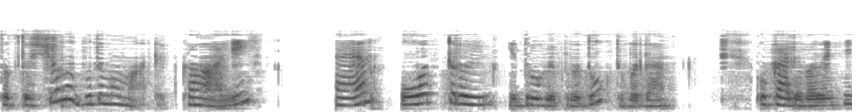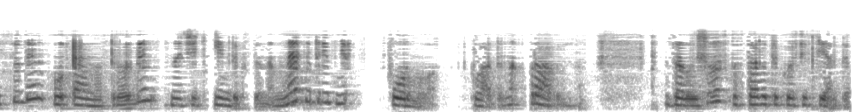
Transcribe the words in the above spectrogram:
Тобто, що ми будемо мати? Калій NO3 і другий продукт вода. У калію валентність 1, у NO3 значить індекси нам не потрібні, формула складена правильно. Залишилось поставити коефіцієнти.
